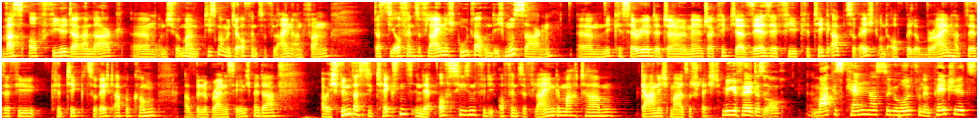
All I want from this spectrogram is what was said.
Was auch viel daran lag, ähm, und ich würde mal diesmal mit der Offensive Line anfangen, dass die Offensive Line nicht gut war. Und ich muss sagen, ähm, Nick Casario, der General Manager, kriegt ja sehr, sehr viel Kritik ab, zu Recht. Und auch Bill O'Brien hat sehr, sehr viel Kritik zu Recht abbekommen. Aber Bill O'Brien ist ja eh nicht mehr da. Aber ich finde, was die Texans in der Offseason für die Offensive Line gemacht haben, gar nicht mal so schlecht. Mir gefällt das auch. Marcus Cannon hast du geholt von den Patriots.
